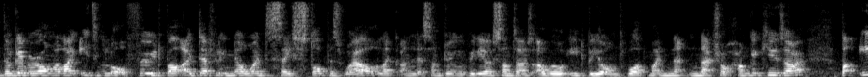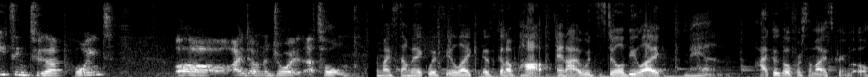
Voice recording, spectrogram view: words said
don't get me wrong, I like eating a lot of food, but I definitely know when to say stop as well. Like, unless I'm doing a video, sometimes I will eat beyond what my natural hunger cues are. But eating to that point, oh, I don't enjoy it at all. My stomach would feel like it's gonna pop and I would still be like, man, I could go for some ice cream though.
